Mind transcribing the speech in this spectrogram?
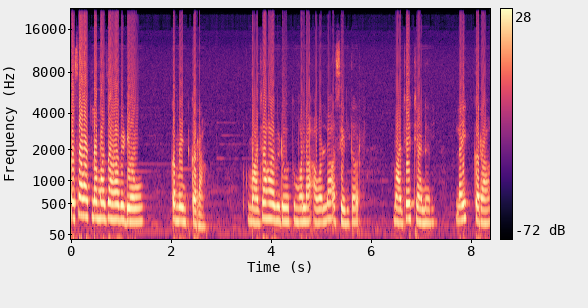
कसा वाटला माझा हा व्हिडिओ? कमेंट करा. माझा हा व्हिडिओ तुम्हाला आवडला असेल तर माझे चॅनल लाईक करा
